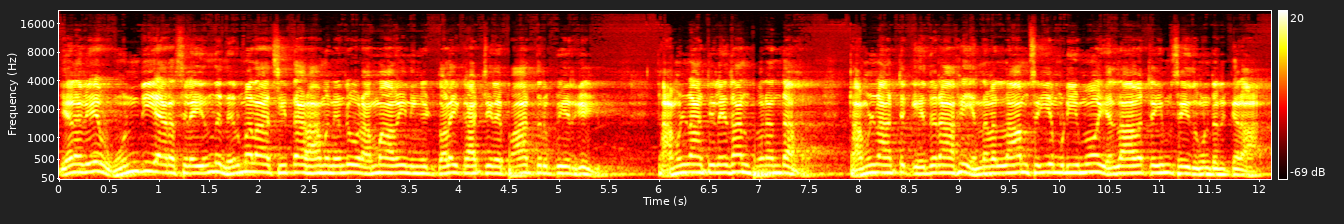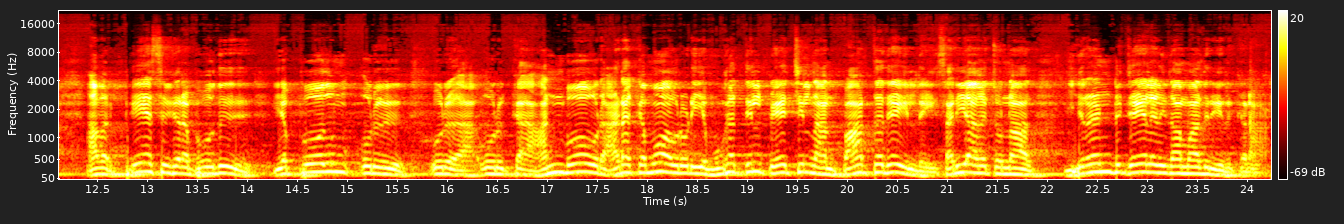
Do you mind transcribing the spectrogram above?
எனவே ஒன்றிய அரசிலே இருந்து நிர்மலா சீதாராமன் என்று ஒரு அம்மாவை நீங்கள் தொலைக்காட்சியில் பார்த்திருப்பீர்கள். தமிழ்நாட்டிலே தான் பிறந்தார். தமிழ்நாட்டுக்கு எதிராக என்னவெல்லாம் செய்ய முடியுமோ எல்லாவற்றையும் செய்து கொண்டிருக்கிறார். அவர் பேசுகிற போது எப்போதும் ஒரு ஒரு ஒரு க- அன்போ ஒரு அடக்கமோ அவருடைய முகத்தில் பேச்சில் நான் பார்த்ததே இல்லை. சரியாக சொன்னால் இரண்டு ஜெயலலிதா மாதிரி இருக்கிறார்.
